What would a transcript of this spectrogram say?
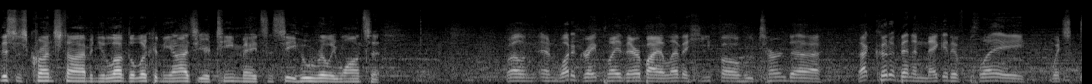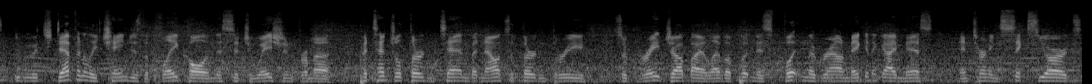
this is crunch time, and you love to look in the eyes of your teammates and see who really wants it. Well, and, what a great play there by Aleva Hifo, who turned a that could have been a negative play, which which definitely changes the play call in this situation from a potential third and ten, but now it's a third and three. So great job by Aleva putting his foot in the ground, making a guy miss, and turning six yards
